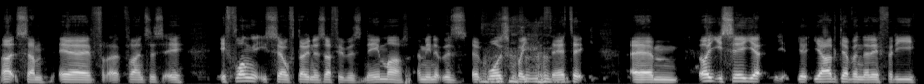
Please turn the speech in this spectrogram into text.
that's him, uh, Francis. He, he flung himself down as if he was Neymar. I mean, it was it was quite pathetic. Um, like you say, you, you, you are giving the referee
